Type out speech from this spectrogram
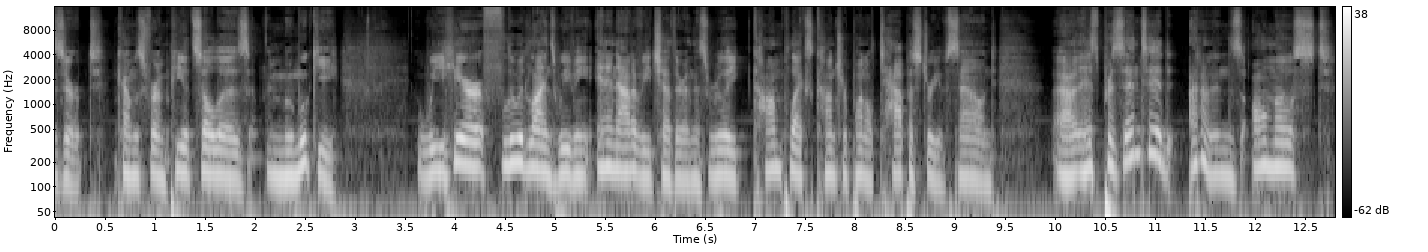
Excerpt comes from Piazzolla's Mumuki. We hear fluid lines weaving in and out of each other in this really complex contrapuntal tapestry of sound. Uh, and it's presented, I don't know, in this almost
